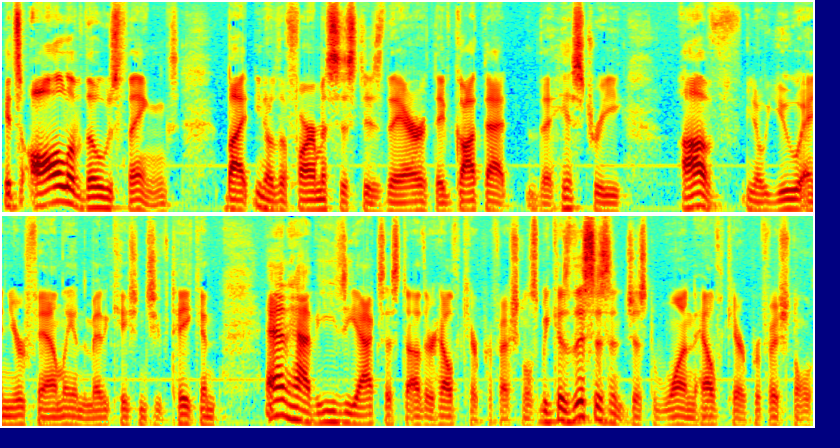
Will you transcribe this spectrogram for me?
it's all of those things. But you know, the pharmacist is there. They've got that the history of you know you and your family and the medications you've taken and have easy access to other healthcare professionals because this isn't just one healthcare professional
